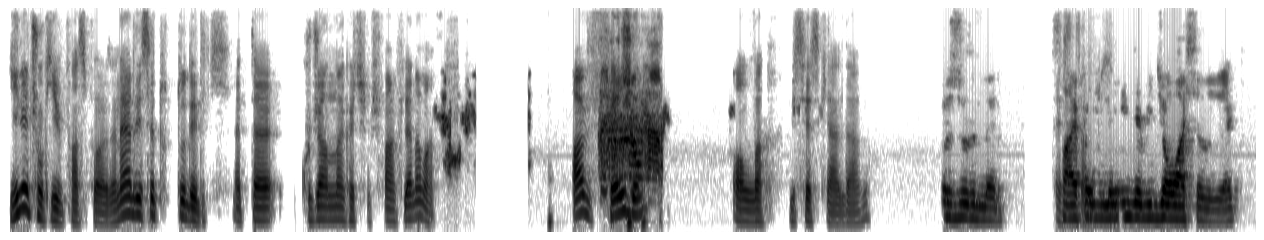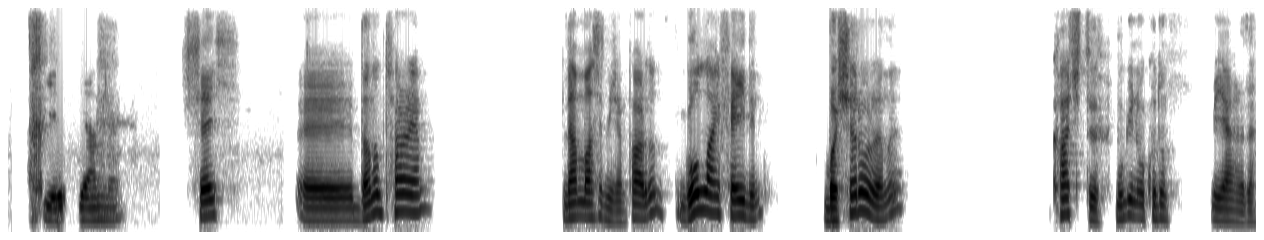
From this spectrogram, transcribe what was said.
Yine çok iyi bir pas bu arada. Neredeyse tuttu dedik. Hatta kucağından kaçırmış falan filan ama. Abi Faden. Allah bir ses geldi abi. Özür dilerim. Sayfa dinleyince video başladı direkt. Şey e, Donald Parham'den bahsetmeyeceğim pardon. Goal line fade'in başarı oranı kaçtı? Bugün okudum bir yerde.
